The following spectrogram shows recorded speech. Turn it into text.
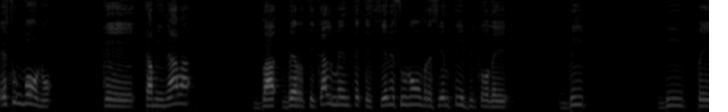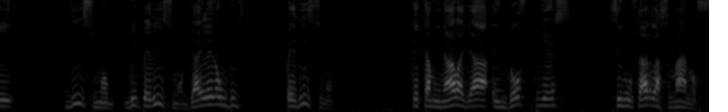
es un mono que caminaba verticalmente, que tiene su nombre científico de bipedismo, bipedismo, ya él era un bipedismo, que caminaba ya en dos pies sin usar las manos.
